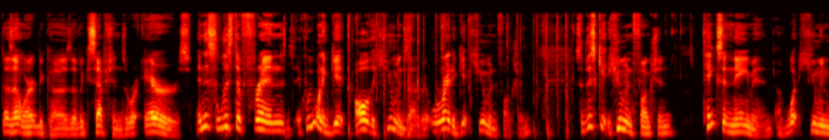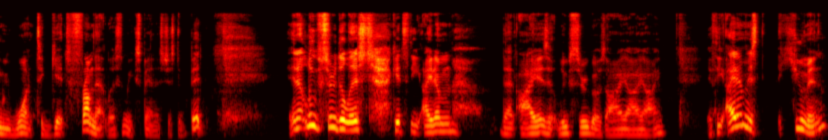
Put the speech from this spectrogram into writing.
doesn't work because of exceptions or errors. In this list of friends, if we want to get all the humans out of it, we'll write a get human function. So this get human function takes a name in of what human we want to get from that list. Let me expand this just a bit. And it loops through the list, gets the item that I is, it loops through, goes I, I, I. If the item is human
